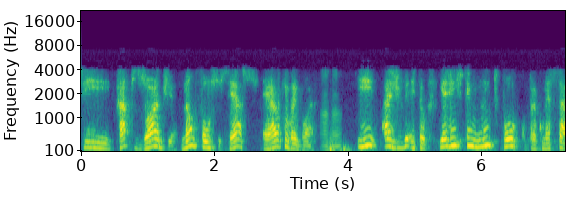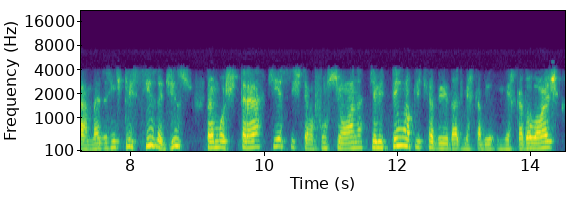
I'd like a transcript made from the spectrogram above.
Se Rapsódia não for um sucesso, é ela quem vai embora. Uhum. E, as, então, e a gente tem muito pouco para começar, mas a gente precisa disso para mostrar que esse sistema funciona, que ele tem uma aplicabilidade mercadológica,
